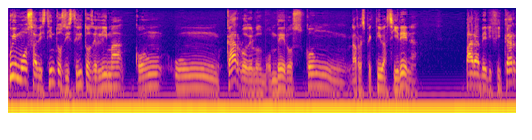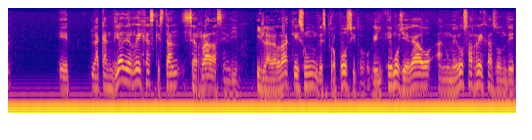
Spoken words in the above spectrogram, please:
fuimos a distintos distritos de Lima con un carro de los bomberos, con la respectiva sirena, para verificar eh, la cantidad de rejas que están cerradas en Lima. Y la verdad que es un despropósito, porque hemos llegado a numerosas rejas donde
